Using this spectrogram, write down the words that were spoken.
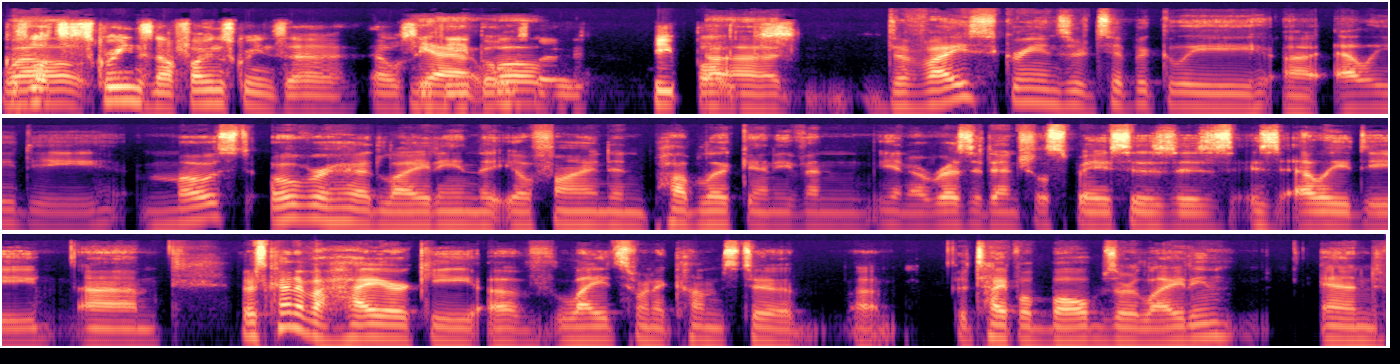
Because lots of screens now, phone screens are LCD, Yeah, but well, also heat uh, bulbs. device screens are typically uh, LED. Most overhead lighting that you'll find in public and even you know residential spaces is is LED. Um, there's kind of a hierarchy of lights when it comes to um, the type of bulbs or lighting, and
